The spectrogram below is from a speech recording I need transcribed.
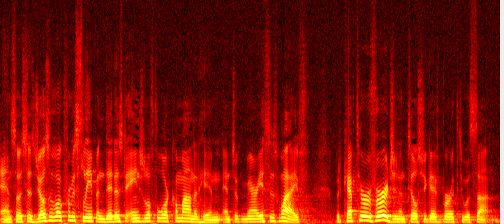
And so it says, Joseph woke from his sleep and did as the angel of the Lord commanded him, and took Mary as his wife, but kept her a virgin until she gave birth to a son.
